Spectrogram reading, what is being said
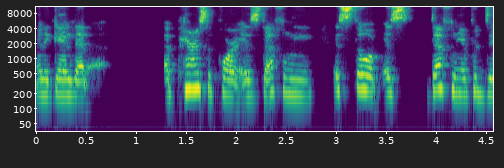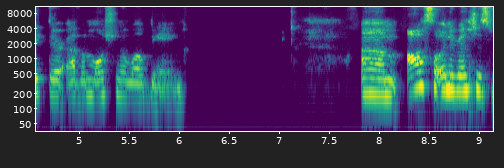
And again that a parent support is definitely is still is definitely a predictor of emotional well-being. Um, also interventions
